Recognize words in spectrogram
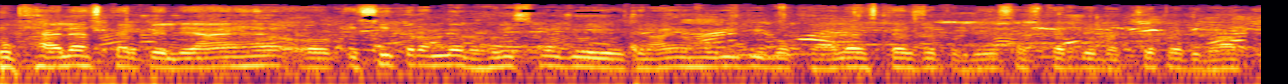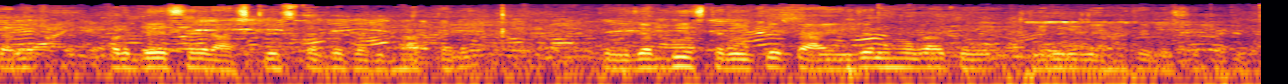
मुख्यालय स्तर पे ले आए हैं और इसी क्रम में भविष्य में जो योजनाएँ होंगी कि मुख्यालय स्तर से प्रदेश स्तर पे बच्चे प्रतिभाग करें, प्रदेश से राष्ट्रीय स्तर पर प्रतिभाग करें तो जब भी इस तरीके का आयोजन होगा तो ज़रूर यहाँ पे बच्चे प्रतिभाग करेंगे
